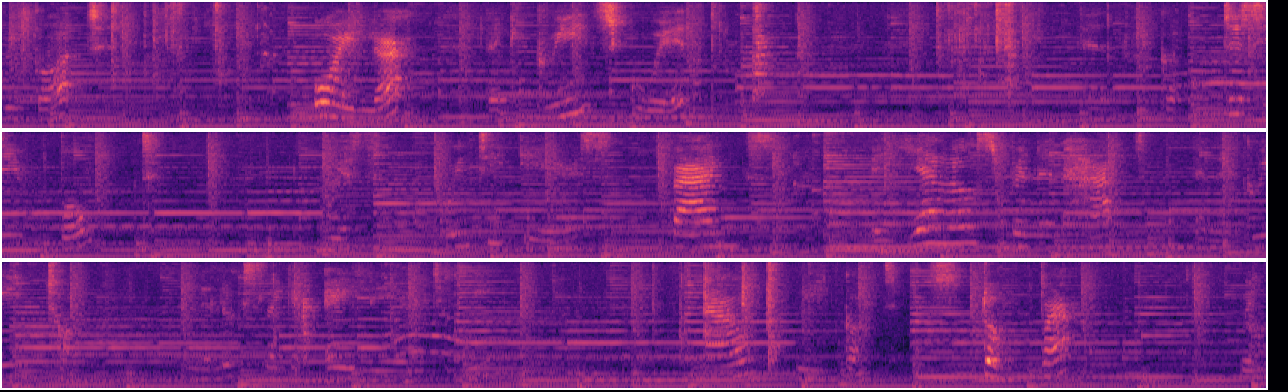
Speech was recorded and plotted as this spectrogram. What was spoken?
we got. Oiler, like a green squid. And we got Dizzy Bolt with pointy ears, fangs, a yellow spinning hat, and a green top. And it looks like an alien. Now we got Stomper with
